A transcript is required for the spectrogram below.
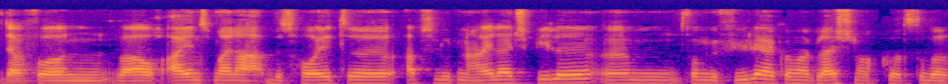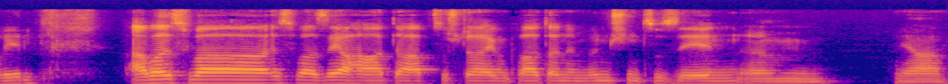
Davon war auch eins meiner bis heute absoluten Highlight-Spiele. Ähm, vom Gefühl her können wir gleich noch kurz drüber reden. Aber es war, es war sehr hart, da abzusteigen und gerade dann in München zu sehen, ähm, ja,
